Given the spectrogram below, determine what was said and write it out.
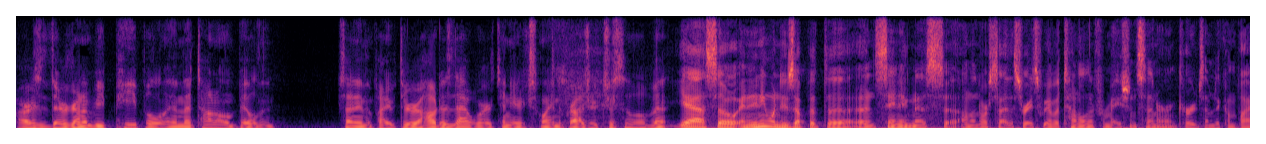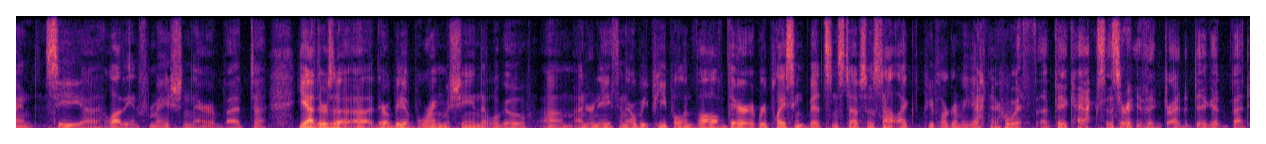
are there going to be people in the tunnel building sending the pipe through. How does that work? Can you explain the project just a little bit? Yeah. So, and anyone who's up at the uh, St. Ignace uh, on the north side of the Straits, we have a tunnel information center. I encourage them to come by and see uh, a lot of the information there. But uh, yeah, there's a uh, there will be a boring machine that will go um, underneath, and there will be people involved there replacing bits and stuff. So it's not like people are going to be down there with pickaxes or anything trying to dig it. But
